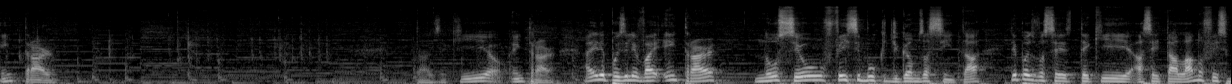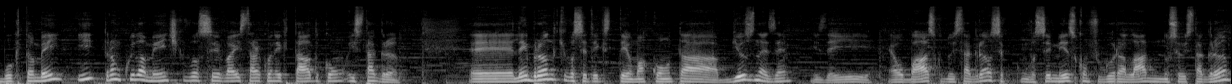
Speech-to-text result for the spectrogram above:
entrar. Aqui, entrar. Aí depois ele vai entrar no seu Facebook, digamos assim, tá? Depois você tem que aceitar lá no Facebook também e tranquilamente que você vai estar conectado com o Instagram. É, lembrando que você tem que ter uma conta business, né? Isso daí é o básico do Instagram. Você, você mesmo configura lá no seu Instagram,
